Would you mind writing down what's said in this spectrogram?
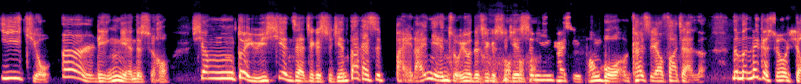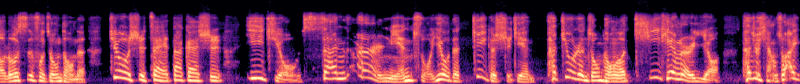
一九二零年的时候，相对于现在这个时间，大概是百来年左右的这个时间，声音开始蓬勃，开始要发展了。那么那个时候，小罗斯福总统呢，就是在大概是。一九三二年左右的这个时间，他就任总统哦，七天而已哦，他就想说，哎，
